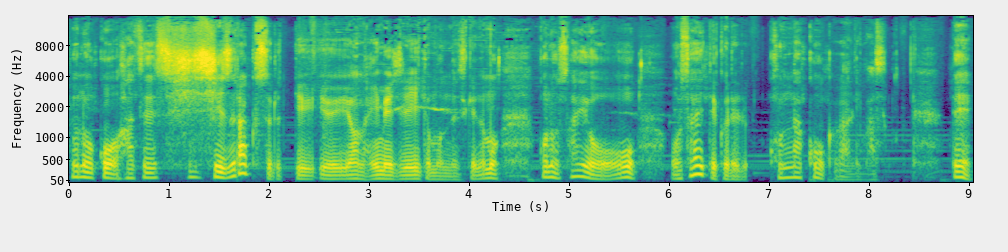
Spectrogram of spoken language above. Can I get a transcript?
そのこう発生しづらくするっていうようなイメージでいいと思うんですけども、この作用を抑えてくれる、こんな効果があります。で、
